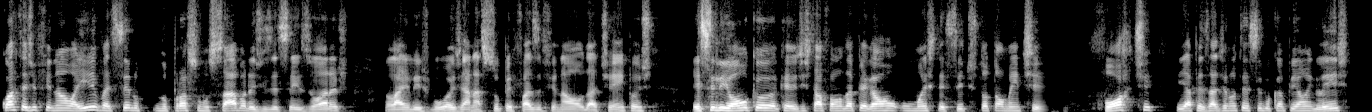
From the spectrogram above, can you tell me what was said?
quartas de final aí vai ser no, no, próximo sábado, às 16 horas, lá em Lisboa, já na super fase final da Champions. Esse Lyon que, que a gente estava falando vai pegar um, um, Manchester City totalmente forte e apesar de não ter sido campeão inglês,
